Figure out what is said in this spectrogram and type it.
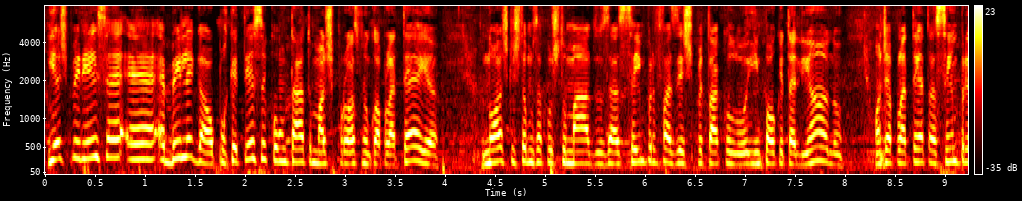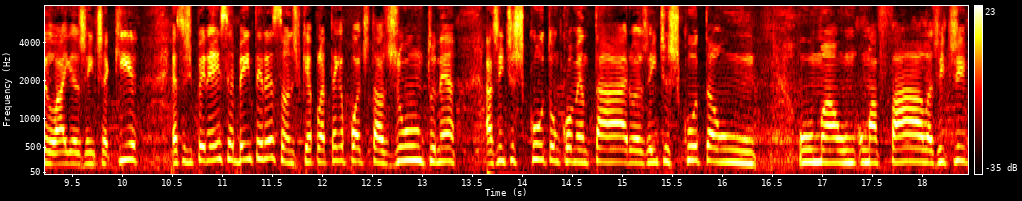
e a experiência é, é bem legal porque ter esse contato mais próximo com a plateia, nós que estamos acostumados a sempre fazer espetáculo em palco italiano, onde a plateia está sempre lá e a gente aqui, essa experiência é bem interessante porque a plateia pode estar junto, né? A gente escuta um um comentário, a gente escuta um, uma, um, uma fala, a gente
